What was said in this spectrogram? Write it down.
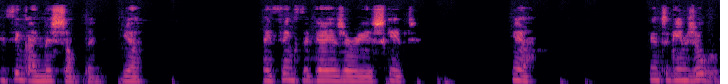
I think I missed something. Yeah. I think the guy has already escaped. Yeah. I think the game's over.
